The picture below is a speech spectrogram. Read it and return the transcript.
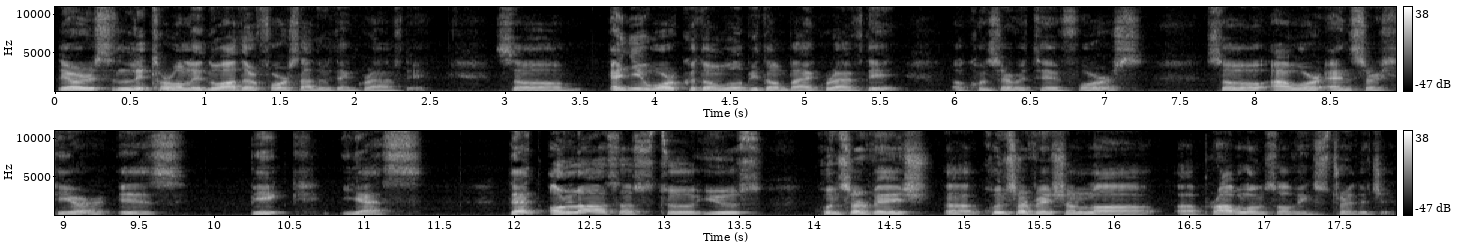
there is literally no other force other than gravity. So any work done will be done by gravity, a conservative force. So our answer here is big yes. That allows us to use conservation, uh, conservation law uh, problem solving strategy.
